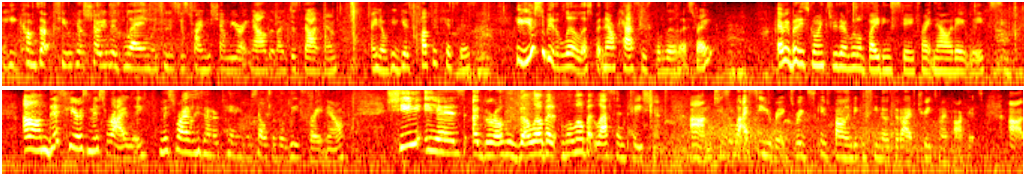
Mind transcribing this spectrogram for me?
he comes up to you, he'll show you his laying, which he was just trying to show me right now that I just got him. I know, he gives puppy kisses. He used to be the littlest, but now Cassie's the littlest, right? Everybody's going through their little biting stage right now at eight weeks. Um, this here is Miss Riley. Miss Riley's entertaining herself with a leaf right now. She is a girl who's a little bit, a little bit less impatient. Um, she's a, I see you, Riggs. Riggs keeps following because he knows that I have treats in my pockets. Uh,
